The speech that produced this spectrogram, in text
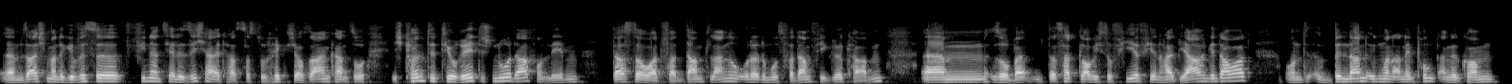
ähm, sag ich mal, eine gewisse finanzielle Sicherheit hast, dass du wirklich auch sagen kannst, so, ich könnte theoretisch nur davon leben, das dauert verdammt lange oder du musst verdammt viel Glück haben. Ähm, so, das hat, glaube ich, so vier, viereinhalb Jahre gedauert und bin dann irgendwann an den Punkt angekommen,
